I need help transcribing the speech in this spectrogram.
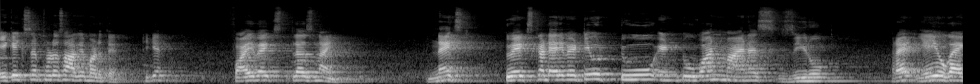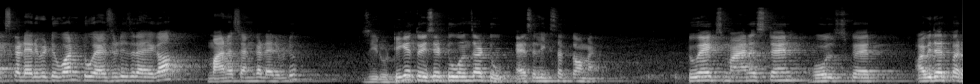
एक एक स्टेप थोड़ा सा आगे बढ़ते हैं, ठीक है? Five x plus nine next 2x का derivative 2 into one minus zero right यही होगा x का डेरिवेटिव 1 2 एज इट इज़ रहेगा माइनस टेन का डेरिवेटिव ज़ीरो ठीक है? तो इसे टू वन जार टू ऐसे लिख सकता हूँ मैं. Two x minus ten whole square अब इधर पर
